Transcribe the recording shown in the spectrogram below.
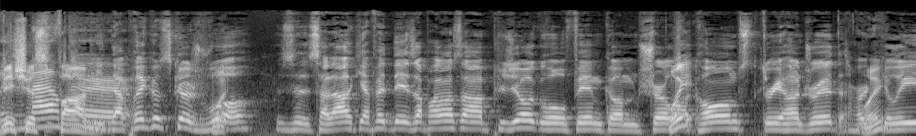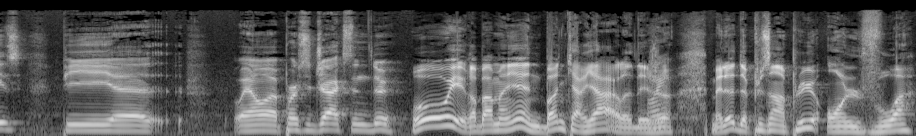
Vicious de- D'après ce que je vois, ça a l'air qu'il a fait des apparences dans plusieurs gros films comme Sherlock Oui. Holmes, 300, Hercules, puis euh, voyons, euh, Percy Jackson 2. Oui, oui, Robert Maillet a une bonne carrière là, déjà. Oui. Mais là, de plus en plus, on le voit.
